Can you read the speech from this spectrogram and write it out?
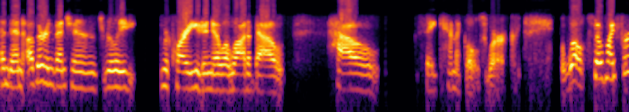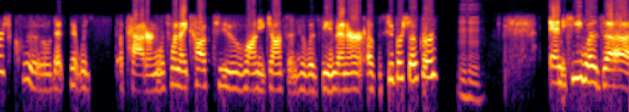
and then other inventions really require you to know a lot about how say chemicals work. Well, so my first clue that there was a pattern was when I talked to Lonnie Johnson, who was the inventor of the Super Soaker. Mm-hmm. And he was uh,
